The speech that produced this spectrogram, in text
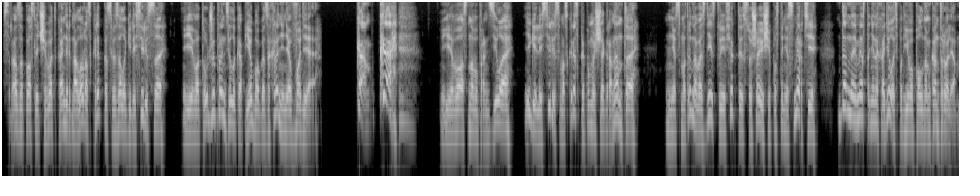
сразу после чего ткань Ренолора скрепко связала Гилесириса, и его тут же пронзило копье бога захоронения в воде. «Камка!» Его основу пронзило, и Гелисирис воскрес при помощи агронамта. Несмотря на воздействие эффекта иссушающей пустыни смерти, данное место не находилось под его полным контролем.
